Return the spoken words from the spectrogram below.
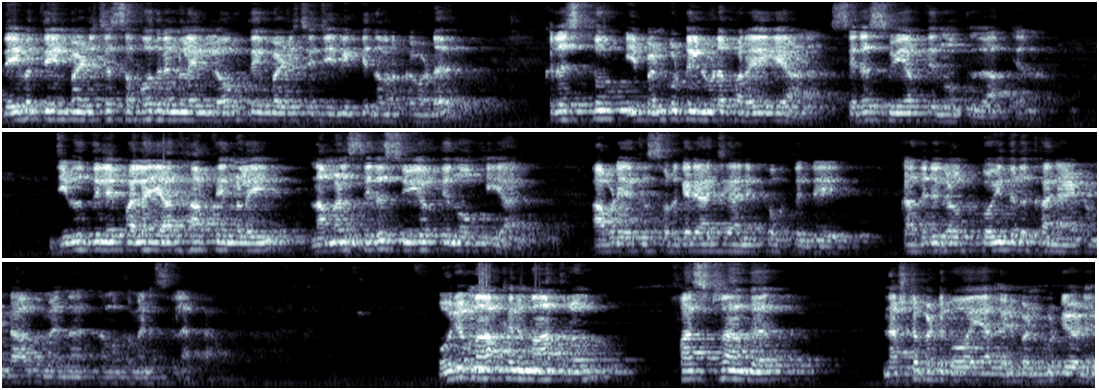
ദൈവത്തെയും പഴിച്ച് സഹോദരങ്ങളെയും ലോകത്തെയും പഴിച്ച് ജീവിക്കുന്നവർക്കോട് ക്രിസ്തു ഈ പെൺകുട്ടിയിലൂടെ പറയുകയാണ് ഉയർത്തി നോക്കുക എന്ന്. ജീവിതത്തിലെ പല യാഥാർത്ഥ്യങ്ങളെയും നമ്മൾ ഉയർത്തി നോക്കിയാൽ അവിടെയൊക്കെ സ്വർഗരാജ്യ അനുഭവത്തിന്റെ കതിരുകൾ കൊയ്തെടുക്കാനായിട്ടുണ്ടാകുമെന്ന് നമുക്ക് മനസ്സിലാക്കാം. ഒരു മാർക്കിന് മാത്രം ഫസ്റ്റ് റാങ്ക് നഷ്ടപ്പെട്ടു പോയ ഒരു പെൺകുട്ടിയോട്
